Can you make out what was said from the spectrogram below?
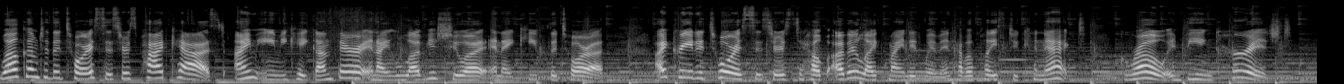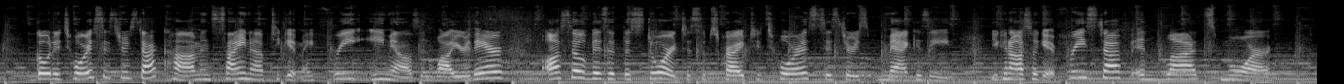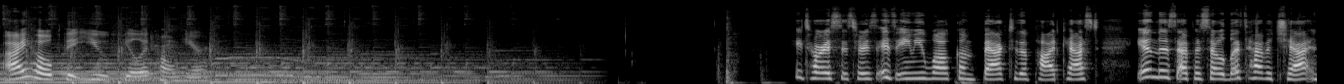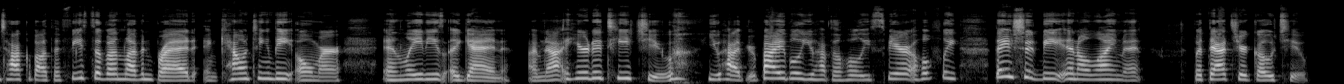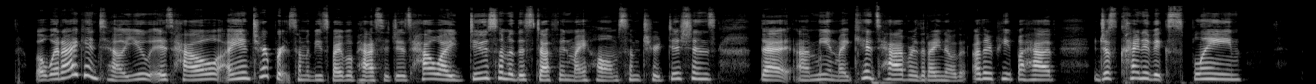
Welcome to the Torah Sisters podcast. I'm Amy K. Gunther, and I love Yeshua and I keep the Torah. I created Torah Sisters to help other like minded women have a place to connect, grow, and be encouraged. Go to TorahSisters.com and sign up to get my free emails. And while you're there, also visit the store to subscribe to Torah Sisters magazine. You can also get free stuff and lots more. I hope that you feel at home here. Hey, Torah sisters, it's Amy. Welcome back to the podcast. In this episode, let's have a chat and talk about the Feast of Unleavened Bread and counting the Omer. And ladies, again, I'm not here to teach you. You have your Bible, you have the Holy Spirit. Hopefully, they should be in alignment, but that's your go to. But what I can tell you is how I interpret some of these Bible passages, how I do some of the stuff in my home, some traditions that uh, me and my kids have, or that I know that other people have, and just kind of explain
